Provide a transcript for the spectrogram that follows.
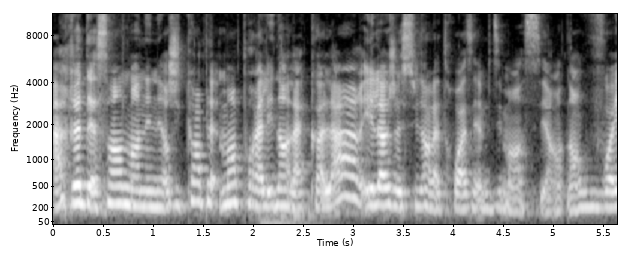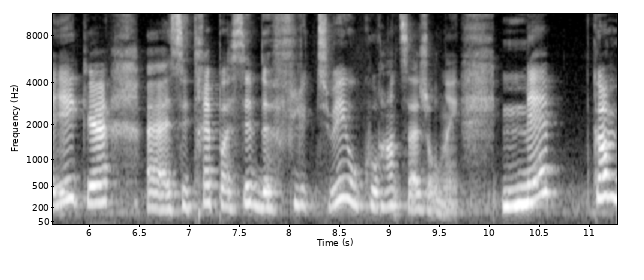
à redescendre mon énergie complètement pour aller dans la colère et là, je suis dans la troisième dimension. Donc, vous voyez que euh, c'est très possible de fluctuer au courant de sa journée. Mais comme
